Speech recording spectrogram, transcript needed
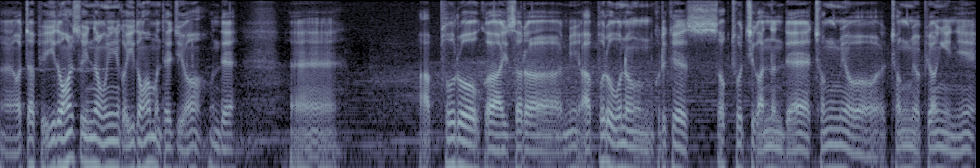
에, 어차피 이동할 수 있는 운이니까 이동하면 되지요. 근데 에, 앞으로가 이 사람이 앞으로 오는 그렇게 썩 좋지가 않는데 정묘 정묘 병이니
